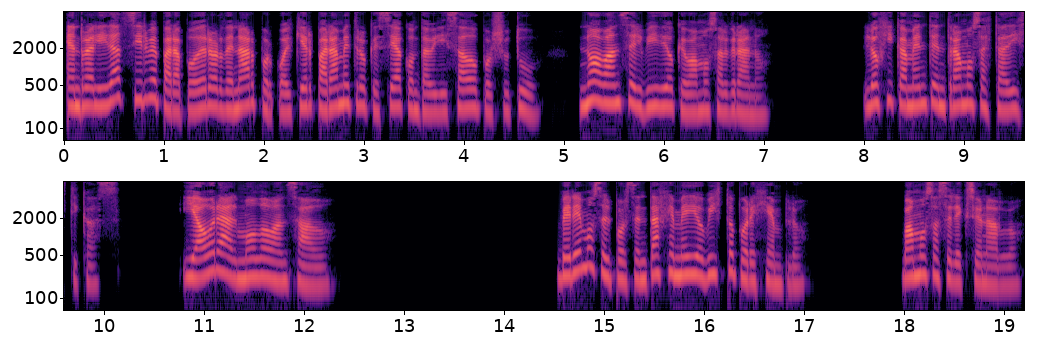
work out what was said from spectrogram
En realidad sirve para poder ordenar por cualquier parámetro que sea contabilizado por YouTube. No avance el vídeo que vamos al grano. Lógicamente entramos a estadísticas. Y ahora al modo avanzado. Veremos el porcentaje medio visto por ejemplo. Vamos a seleccionarlo.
